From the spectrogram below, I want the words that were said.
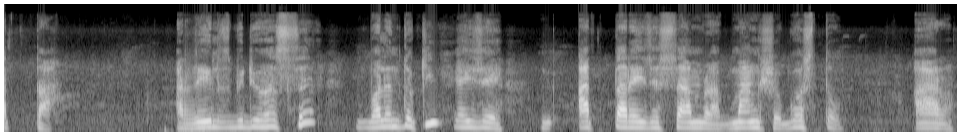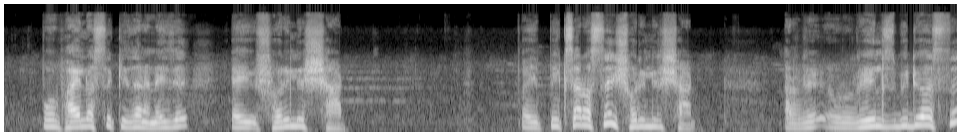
আত্মা। আর রিলস ভিডিও হচ্ছে, বলেন তো কি? এই যে আত্মার এই যে চামড়া, মাংস, গোস্ত। আর প্রোফাইল হচ্ছে কি জানেন? এই যে, এই শরীরের শার্ট এই পিকচার হচ্ছে শরীরের শার্ট আর রিলস ভিডিও হচ্ছে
